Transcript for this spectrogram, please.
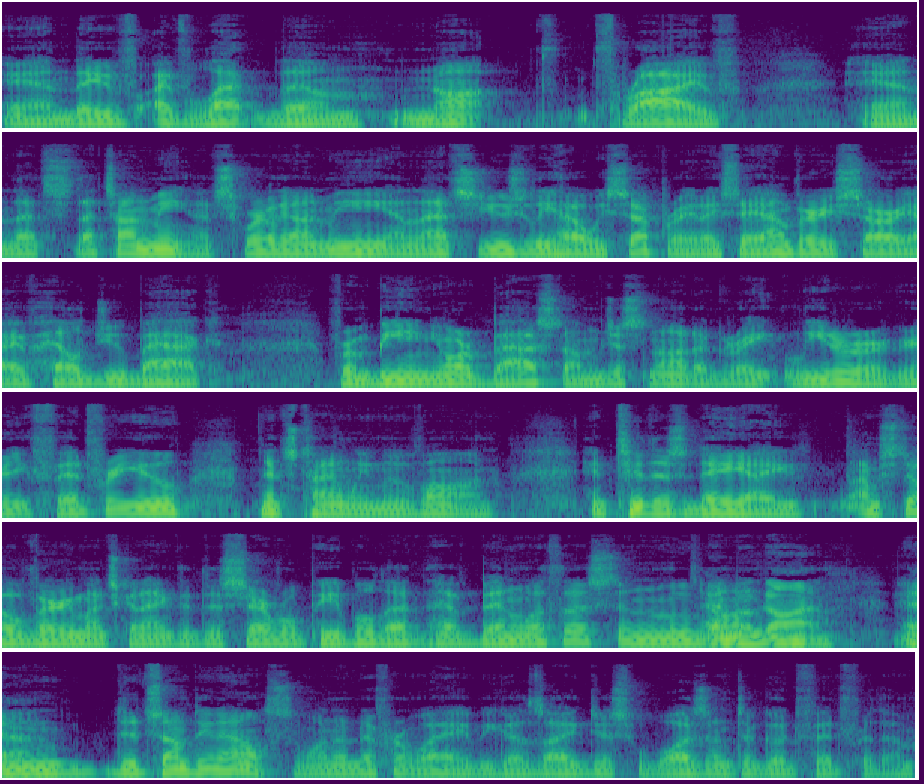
And they've I've let them not thrive, and that's that's on me. That's squarely on me, and that's usually how we separate. I say I'm very sorry. I've held you back from being your best. I'm just not a great leader or a great fit for you. It's time we move on. And to this day, I I'm still very much connected to several people that have been with us and moved And on, moved on. and did something else, went a different way because I just wasn't a good fit for them.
